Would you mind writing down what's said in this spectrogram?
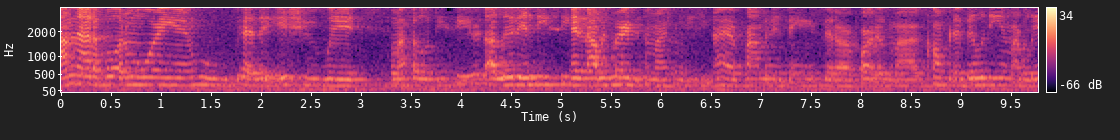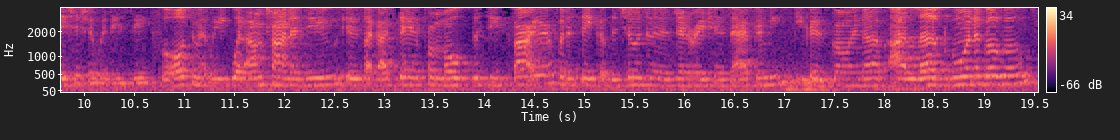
I'm not a Baltimorean who has an issue with my fellow DCers. I live in DC and I was married to somebody from DC. I have prominent things that are a part of my comfortability in my relationship with DC. But ultimately, what I'm trying to do is, like I said, promote the ceasefire for the sake of the children and the generations after me. Because growing up, I loved going to go-go's.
